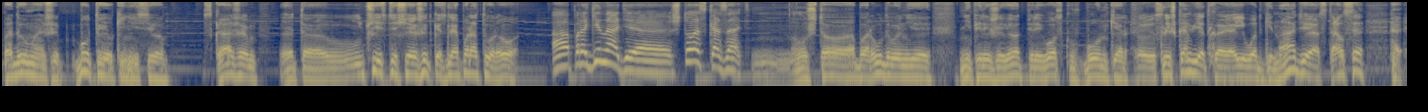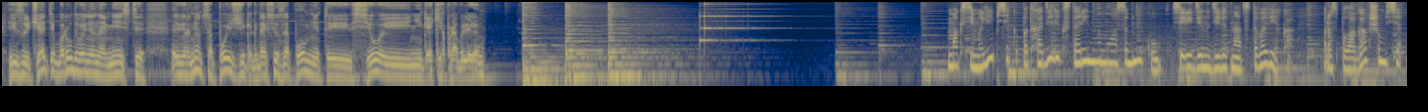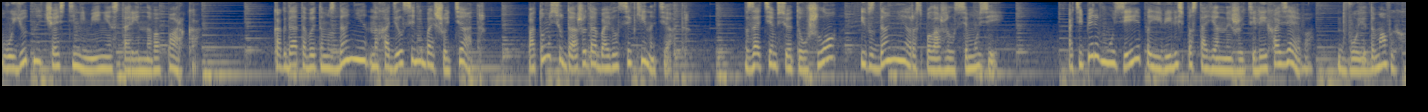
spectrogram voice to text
Подумаешь, бутылки несем. Скажем, это чистящая жидкость для аппаратуры, о. А про Геннадия что сказать? Ну, что оборудование не переживет перевозку в бункер. Э, Слишком ветхое, и вот Геннадий остался э, изучать оборудование на месте. Вернется позже, когда все запомнит, и все, и никаких проблем. Максим и Липсик подходили к старинному особняку середины XIX века, располагавшемуся в уютной части не менее старинного парка. Когда-то в этом здании находился небольшой театр. Потом сюда же добавился кинотеатр. Затем все это ушло, и в здании расположился музей. А теперь в музее появились постоянные жители и хозяева – двое домовых.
